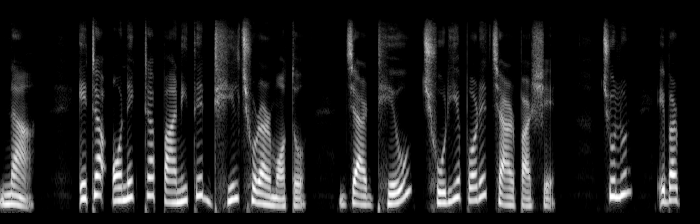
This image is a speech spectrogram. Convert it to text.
না, এটা অনেকটা পানিতে ঢিল ছোড়ার মতো, যার ঢেউ ছড়িয়ে পড়ে চারপাশে। চলুন এবার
